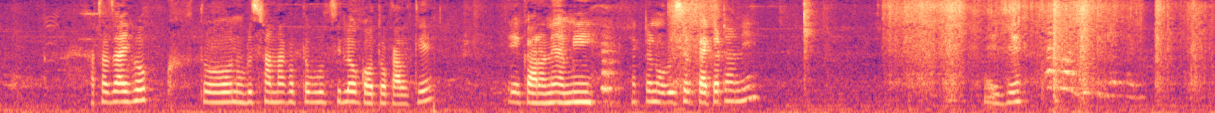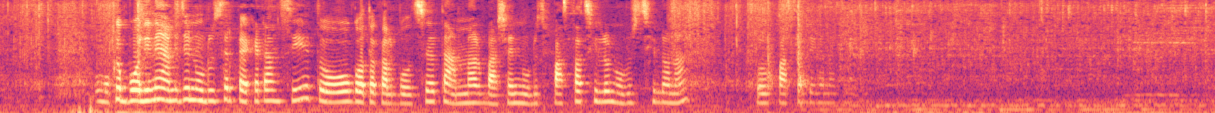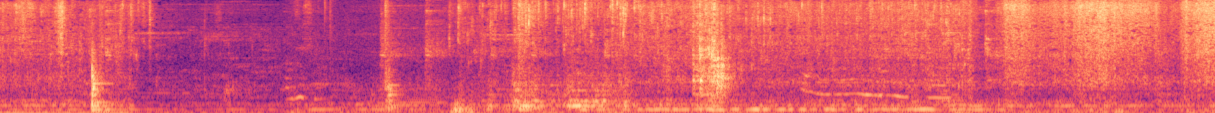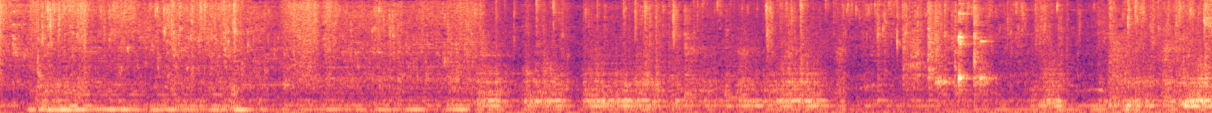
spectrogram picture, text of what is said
আচ্ছা যাই হোক তো নুডলস রান্না করতে বলছিল গতকালকে। এ কারণে আমি একটা নুডলসের প্যাকেট আনি। এই যে ওকে বলি না আমি যে নুডলসের প্যাকেট আনছি, তো ও গতকাল বলছে তা আমার বাসায় নুডলস, পাস্তা ছিল, নুডলস ছিল না। তো পাস্তা থেকে নাকি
